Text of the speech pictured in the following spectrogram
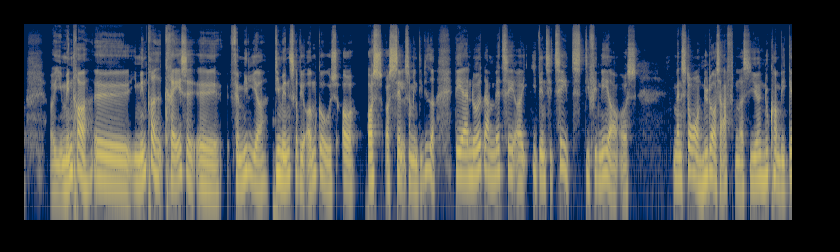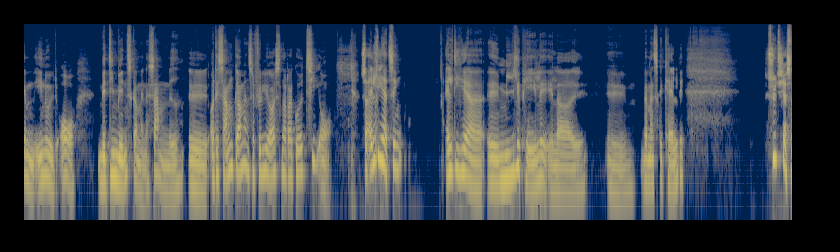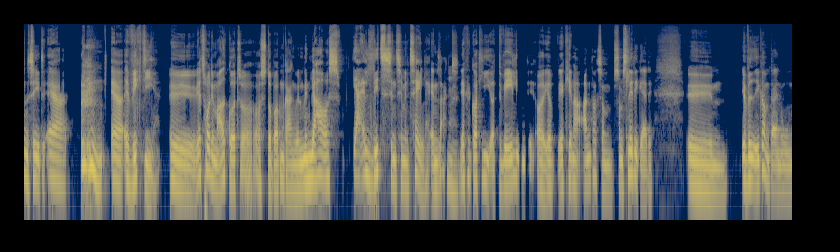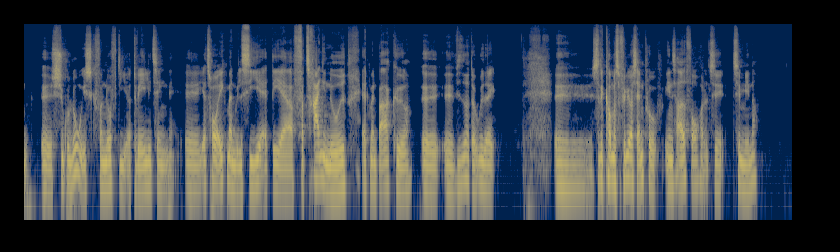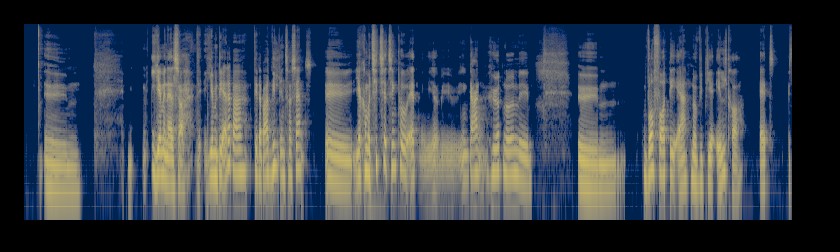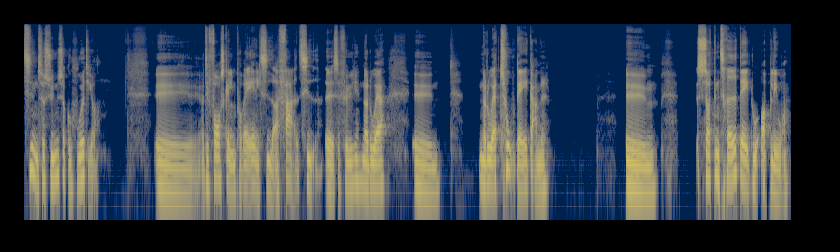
og i mindre øh, i mindre kredse, øh, familier, de mennesker vi omgås og os, os selv som individer. Det er noget, der er med til at identitetsdefinere os. Man står nytårsaften og siger, nu kom vi igennem endnu et år med de mennesker, man er sammen med. Øh, og det samme gør man selvfølgelig også, når der er gået 10 år. Så alle de her ting, alle de her øh, milepæle, eller øh, øh, hvad man skal kalde det, synes jeg sådan set er, er, er vigtige. Øh, jeg tror, det er meget godt at, at stoppe op en gang imellem, men jeg har også jeg er lidt sentimental anlagt. Mm. Jeg kan godt lide at dvæle i det, og jeg, jeg kender andre, som, som slet ikke er det. Øh, jeg ved ikke, om der er nogen øh, psykologisk fornuft i at dvæle i tingene. Øh, jeg tror ikke, man vil sige, at det er fortrænge noget, at man bare kører øh, øh, videre derudad. Øh, så det kommer selvfølgelig også an på ens eget forhold til, til minder. Øh, Jamen altså, jamen det er da bare, det er da bare vildt interessant. Øh, jeg kommer tit til at tænke på, at jeg øh, engang hørte noget med, øh, hvorfor det er, når vi bliver ældre, at tiden så synes at gå hurtigere. Øh, og det er forskellen på realtid og erfaret tid, øh, selvfølgelig. Når du er, øh, når du er to dage gammel, øh, så den tredje dag, du oplever,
